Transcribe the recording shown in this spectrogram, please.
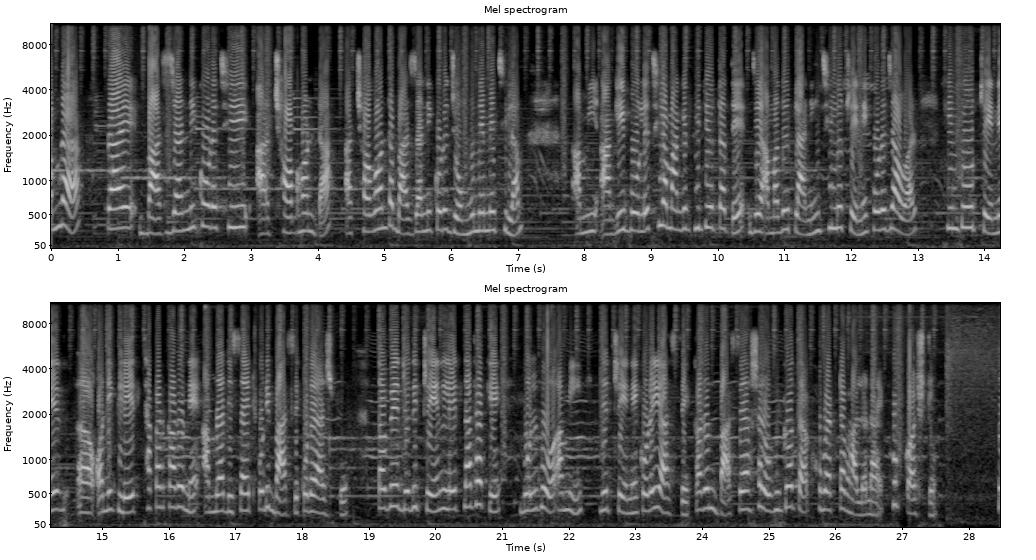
আমরা প্রায় বাস জার্নি করেছি আর ছ ঘণ্টা, আর ছ ঘণ্টা বাস জার্নি করে জম্মু নেমেছিলাম। আমি আগেই বলেছিলাম আগের ভিডিওটাতে যে আমাদের প্ল্যানিং ছিল ট্রেনে করে যাওয়ার, কিন্তু ট্রেনের অনেক লেট থাকার কারণে আমরা ডিসাইড করি বাসে করে আসব। তবে যদি ট্রেন লেট না থাকে, বলব আমি যে ট্রেনে করেই আসতে, কারণ বাসে আসার অভিজ্ঞতা খুব একটা ভালো নয়, খুব কষ্ট। তো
